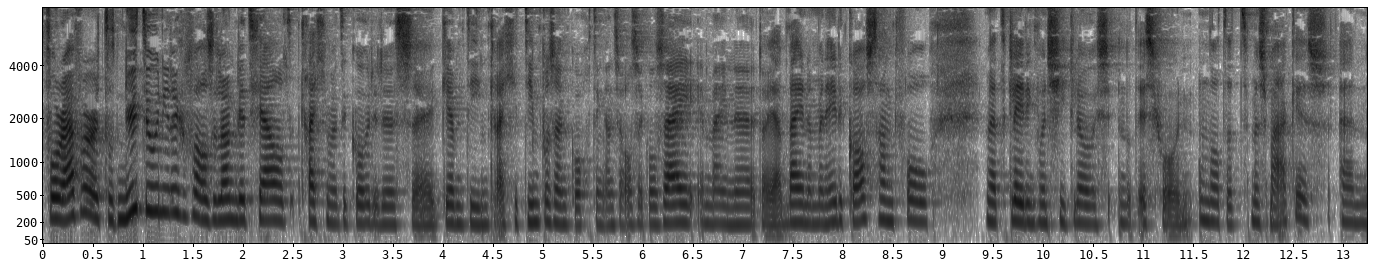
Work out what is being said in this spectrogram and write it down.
forever. Tot nu toe in ieder geval. Zolang dit geldt, krijg je met de code dus uh, KIM10 krijg je 10% korting. En zoals ik al zei, in mijn, uh, ja, bijna mijn hele kast hangt vol met kleding van Sheetloos. En dat is gewoon omdat het mijn smaak is. En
